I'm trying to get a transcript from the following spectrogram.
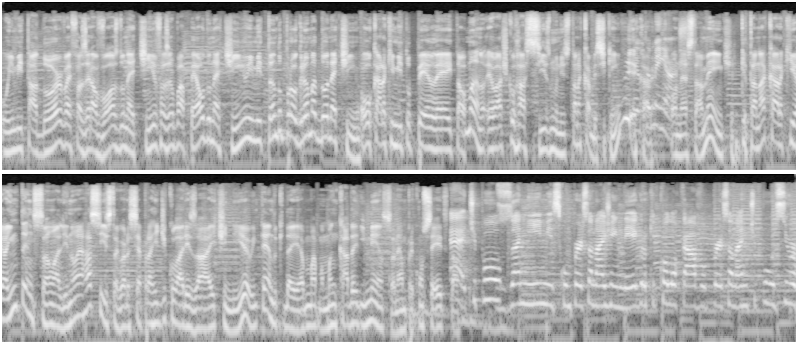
O imitador vai fazer a voz do Netinho, fazer o papel do Netinho imitando o programa do Netinho. Ou o cara que imita o Pelé e tal. Mano, eu acho que o racismo nisso tá na cabeça de quem vê, Eu cara. também acho. Honestamente, que tá na cara que a intenção ali não é racista. Agora se é pra ridicularizar a etnia, eu entendo que daí é uma, uma mancada imensa, né? Um preconceito e tal. É, tipo os animes com personagem negro que colocava o personagem tipo o Sr.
